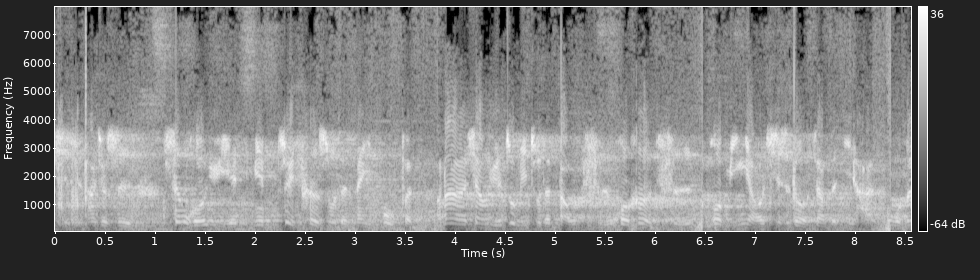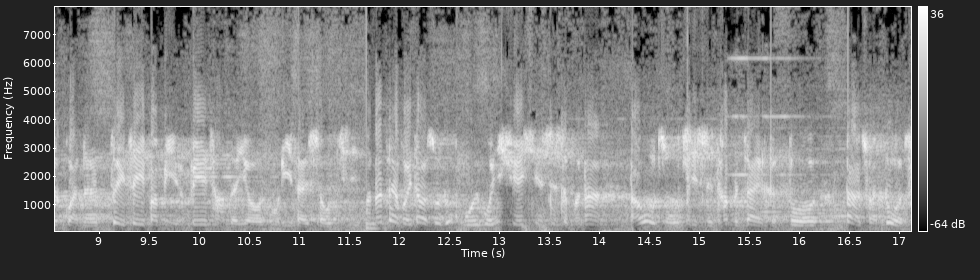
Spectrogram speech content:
其实它就是生活语言里面最特殊的那一部分。那像原住民族的悼词或贺词或民谣，其实都有这样的意涵。我们馆呢对这一方面也非常的有努力在收集。那再回到说文文学性是什么？那达悟族其实他们在很多大船落成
